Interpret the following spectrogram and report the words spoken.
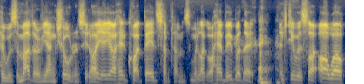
who was the mother of young children, said, "Oh yeah, yeah I had quite bad symptoms." And we're like, "Oh, how bad were they?" and she was like, "Oh well."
